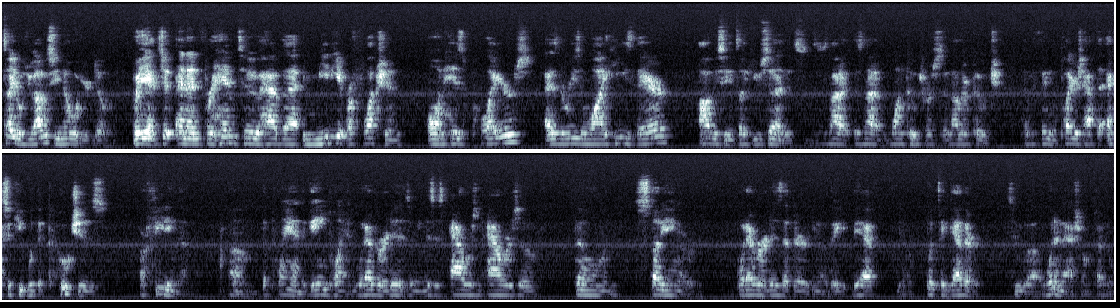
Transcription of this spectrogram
titles, you obviously know what you're doing. But yeah, and then for him to have that immediate reflection on his players as the reason why he's there, obviously it's like you said, it's, it's not a it's not a one coach versus another coach type of thing. The players have to execute what the coaches are feeding them. Um, the plan, the game plan, whatever it is. I mean, this is hours and hours of film and studying or whatever it is that they're you know they, they have you know put together to uh, win a national title.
